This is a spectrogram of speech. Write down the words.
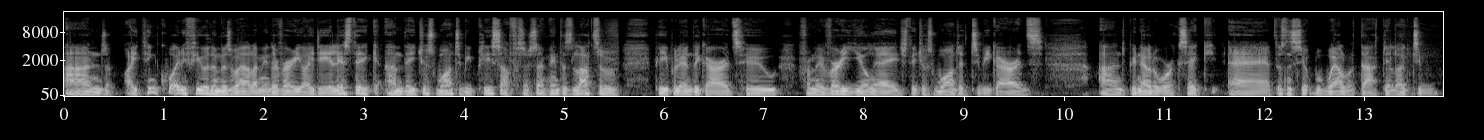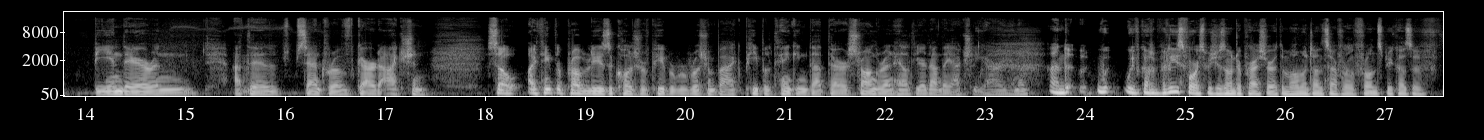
And I think quite a few of them as well. I mean, they're very idealistic and they just want to be police officers. I mean, there's lots of people in the guards who, from a very young age, they just wanted to be guards. And being out of work sick uh, doesn't sit well with that. They like to be in there and at the centre of guard action. So I think there probably is a culture of people rushing back, people thinking that they're stronger and healthier than they actually are. You know, and we've got a police force which is under pressure at the moment on several fronts because of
